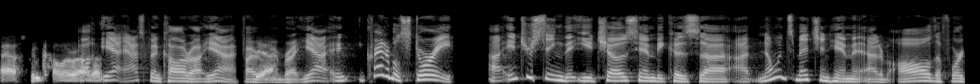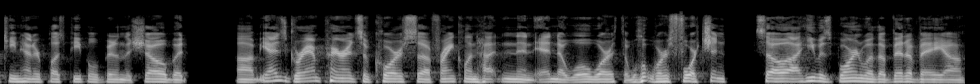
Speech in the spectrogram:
Aspen, Colorado. Oh, yeah, Aspen, Colorado. Yeah, if I yeah. remember right. Yeah, incredible story. Uh, interesting that you chose him because uh, I, no one's mentioned him out of all the 1,400 plus people who've been on the show. But um, yeah, his grandparents, of course, uh, Franklin Hutton and Edna Woolworth, the Woolworth fortune. So he was born with a bit of a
